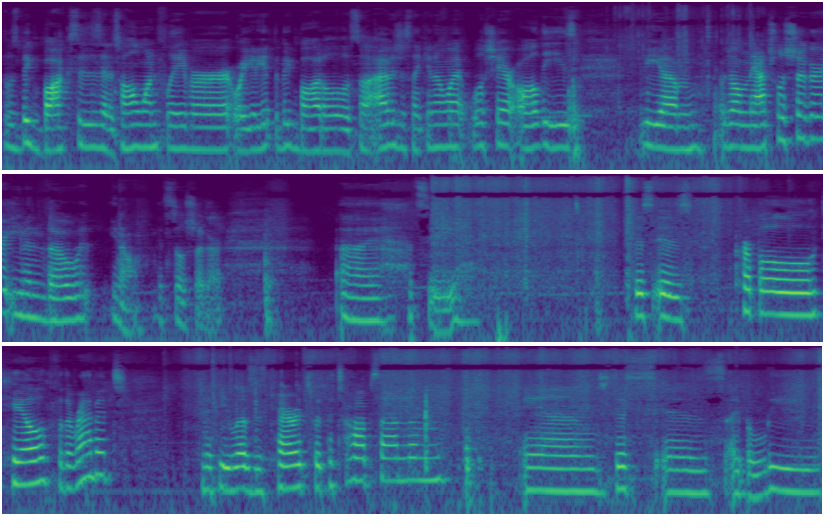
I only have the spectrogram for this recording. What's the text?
those big boxes and it's all one flavor or you gotta get the big bottle. So I was just like, you know what, we'll share all these. The, um, it was all natural sugar, even though, you know, it's still sugar. Uh, let's see. This is purple kale for the rabbit. Mickey loves his carrots with the tops on them. And this is, I believe,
